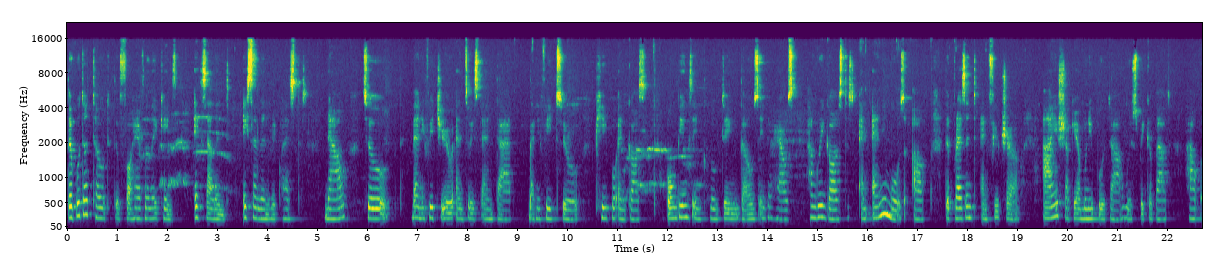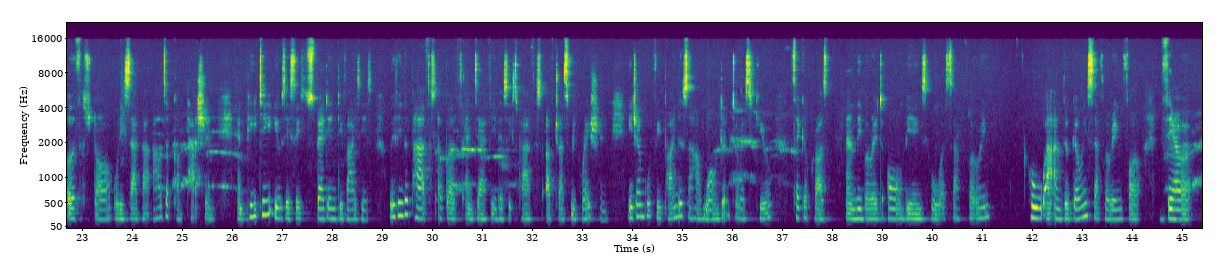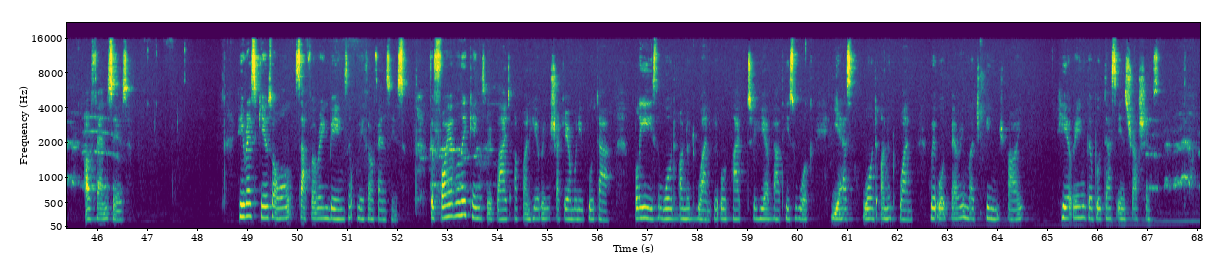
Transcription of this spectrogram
The Buddha told the four heavenly kings, Excellent, excellent requests. Now, to benefit you and to extend that benefit to people and gods, all beings, including those in the house, hungry ghosts, and animals of the present and future I, Shakyamuni Buddha, will speak about how Earth Store Bodhisattva, out of compassion and pity, uses its expedient devices within the paths of birth and death in the six paths of transmigration. In in the Saha world, to rescue, take across, and liberate all beings who were suffering, who are undergoing suffering for their offenses. He rescues all suffering beings with offenses. The four heavenly kings replied upon hearing Shakyamuni Buddha, Please, world honored one, we would like to hear about his work. Yes, world honored one, we would very much enjoy hearing the Buddha's instructions.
